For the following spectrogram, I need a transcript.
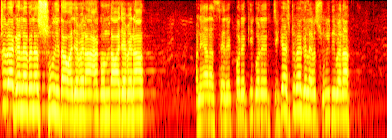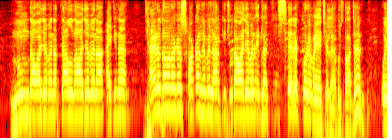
ডুবে গেলে বেলে সুই দেওয়া যাবে না, আগুন দেওয়া যাবে না। মানে এরা সেরেক করে কি করে? চিকাস ডুবে গেলে সুই দিবে না, নুন দেওয়া যাবে না, তেল দেওয়া যাবে না এই কিনা? ঝাড় দেওয়ার আগে সকালে বেলে আর কিছু দেওয়া যাবে না, এগুলা সেরেক করে মেয়ে ছেলে, বুঝতে পারছেন? ওই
